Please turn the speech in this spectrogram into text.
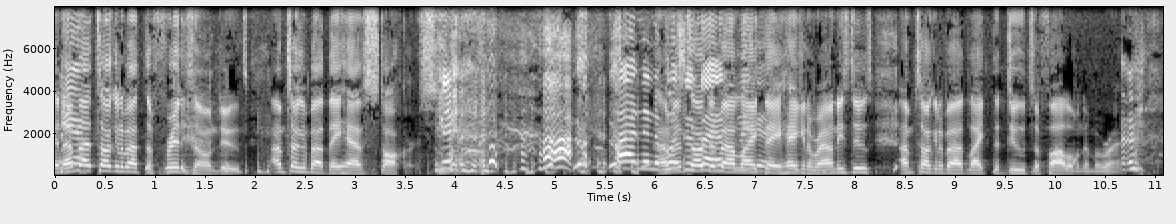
And I'm not talking about the friend zone dudes. I'm talking about they have stalkers. I'm hiding in the I'm not bushes. talking ass about like nigga. they hanging around these dudes. I'm talking about like the dudes are following them around.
